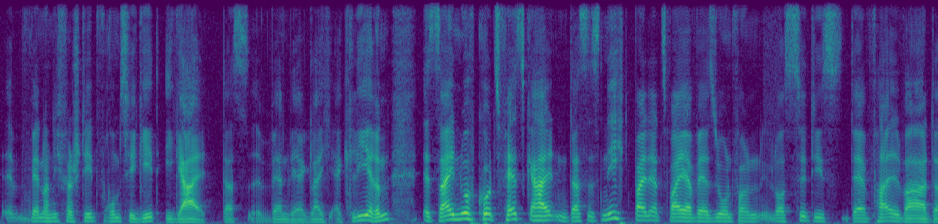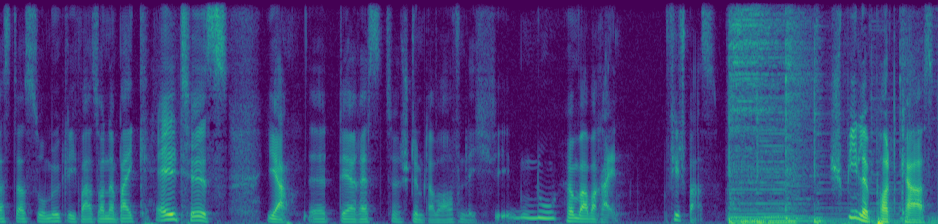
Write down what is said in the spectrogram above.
Äh, wer noch nicht versteht, worum es hier geht, egal, das äh, werden wir ja gleich erklären. Es sei nur kurz festgehalten, dass es nicht bei der Zweier-Version von Lost Cities der Fall war, dass das so möglich war, sondern bei Keltis. Ja, äh, der Rest stimmt aber hoffentlich. Nu hören wir aber rein. Viel Spaß. Spiele-Podcast.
